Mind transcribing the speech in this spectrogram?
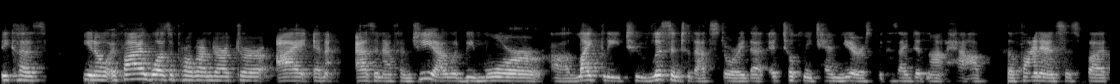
because you know, if I was a program director, I and as an FMG, I would be more uh, likely to listen to that story that it took me 10 years because I did not have the finances, but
